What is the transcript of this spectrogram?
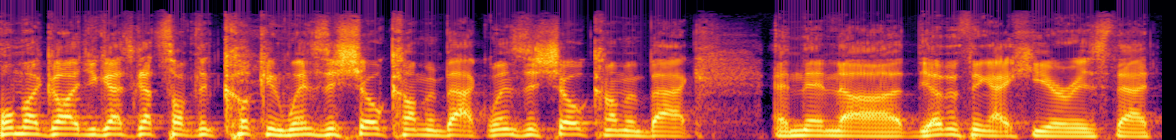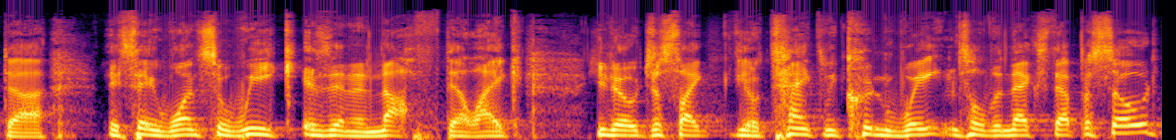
oh my God, you guys got something cooking. When's the show coming back? When's the show coming back? And then uh, the other thing I hear is that uh, they say once a week isn't enough. They're like, you know, just like, you know, Tank, we couldn't wait until the next episode.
